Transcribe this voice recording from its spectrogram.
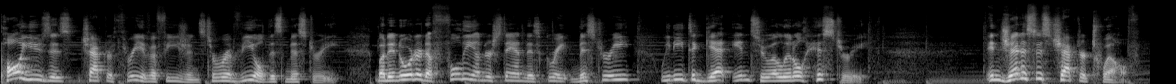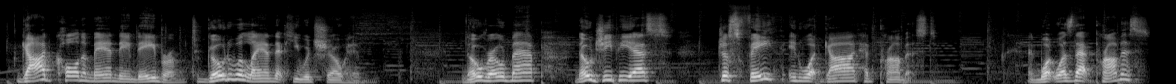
Paul uses chapter 3 of Ephesians to reveal this mystery. But in order to fully understand this great mystery, we need to get into a little history. In Genesis chapter 12, God called a man named Abram to go to a land that he would show him. No roadmap, no GPS, just faith in what God had promised. And what was that promise?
